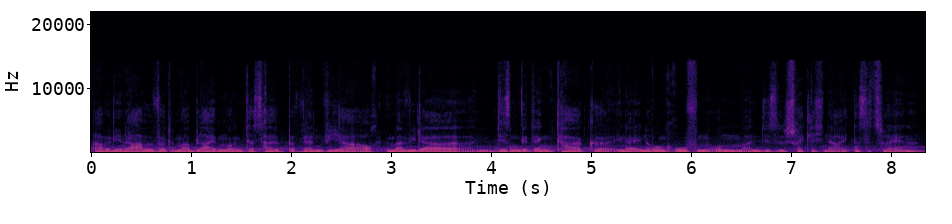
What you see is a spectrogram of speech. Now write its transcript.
aber die Narbe wird immer bleiben und deshalb werden wir auch immer wieder diesen Gedenktag äh, in Erinnerung rufen, um an diese schrecklichen Ereignisse zu erinnern.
